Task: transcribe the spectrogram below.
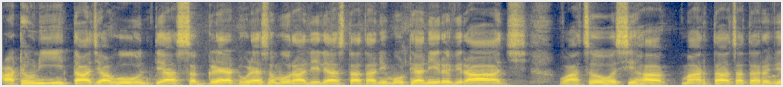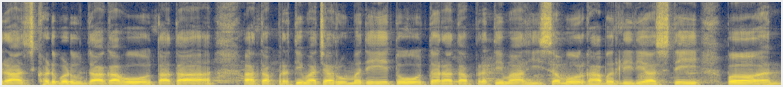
आठवणी ताज्या होऊन त्या सगळ्या डोळ्यासमोर आलेल्या असतात आणि मोठ्याने रविराज वाचव अशी हाक मारताच आता रविराज खडबडून जागा होत. आता आता प्रतिमाच्या रूममध्ये येतो तर आता प्रतिमा ही समोर घाबरलेली असते. पण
